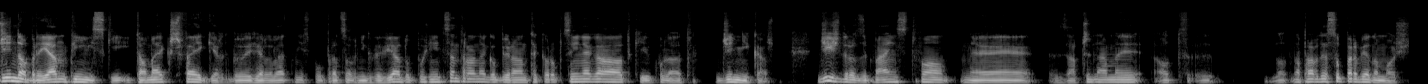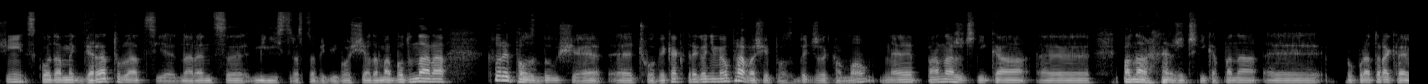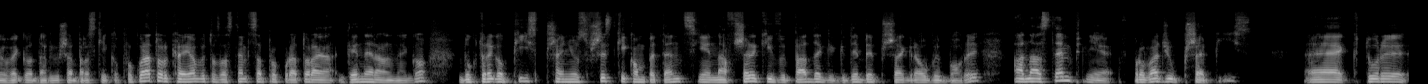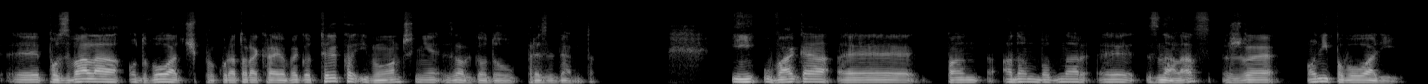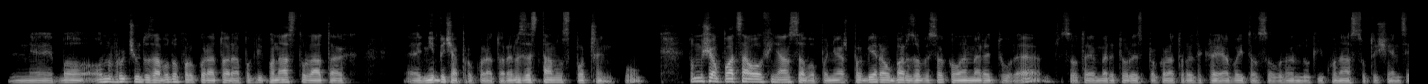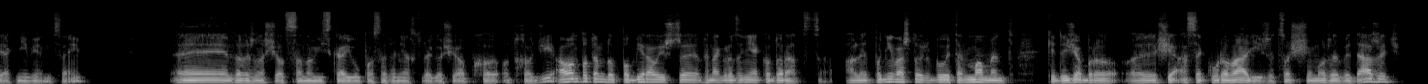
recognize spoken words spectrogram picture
Dzień dobry, Jan Piński i Tomek Szwajgiert, były wieloletni współpracownik wywiadu, później Centralnego Biura Antykorupcyjnego, a od kilku lat dziennikarz. Dziś, drodzy Państwo, e, zaczynamy od e, no, naprawdę super wiadomości. Składamy gratulacje na ręce ministra sprawiedliwości Adama Bodnara, który pozbył się e, człowieka, którego nie miał prawa się pozbyć, rzekomo, e, pana rzecznika, e, pana rzecznika, pana prokuratora krajowego Dariusza Barskiego. Prokurator krajowy to zastępca prokuratora generalnego, do którego PiS przeniósł wszystkie kompetencje na wszelki wypadek, gdyby przegrał wybory, a następnie wprowadził przepis, który e, pozwala odwołać prokuratora krajowego tylko i wyłącznie za zgodą prezydenta. I uwaga, e, pan Adam Bodnar e, znalazł, że oni powołali, e, bo on wrócił do zawodu prokuratora po kilkunastu latach e, niebycia prokuratorem ze stanu spoczynku. To mu się opłacało finansowo, ponieważ pobierał bardzo wysoką emeryturę. To są te emerytury z prokuratury krajowej, to są rzędu kilkunastu tysięcy, jak nie więcej e, w zależności od stanowiska i uposażenia, z którego się odchodzi, a on potem pobierał jeszcze wynagrodzenie jako doradca. Ale ponieważ to już był ten moment, kiedy Ziobro e, się asekurowali, że coś się może wydarzyć,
